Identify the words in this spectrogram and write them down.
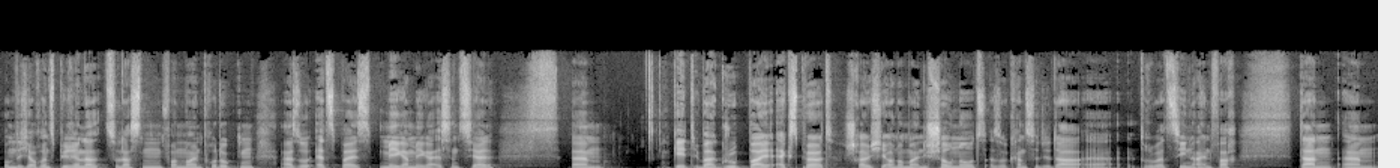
um dich auch inspirieren zu lassen von neuen Produkten. Also Ads by ist mega, mega essentiell. Ähm, geht über Group by Expert, schreibe ich hier auch nochmal in die Show Notes, also kannst du dir da äh, drüber ziehen einfach. Dann ähm,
